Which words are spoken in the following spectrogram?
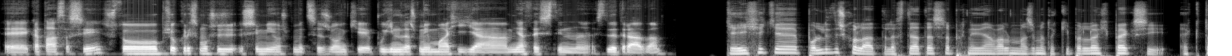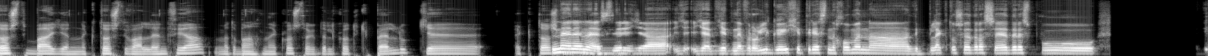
ε, κατάσταση στο πιο κρίσιμο συ- σημείο ας πούμε, της σεζόν και που γίνεται ας πούμε, η μάχη για μια θέση στην, στην τετράδα. Και είχε και πολύ δύσκολα τα τελευταία τέσσερα παιχνίδια να βάλουμε μαζί με το κύπελο. Έχει παίξει εκτός την Bayern, εκτός τη Βαλένθια, με τον Παναθηναϊκό στο τελικό του κυπέλου και εκτός Ναι, με ναι, ναι. την- στη- Για, για, για- για την Ευρωλίγκα είχε τρία συνεχόμενα διπλά εκτός έδρας σε έδρες που ε-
